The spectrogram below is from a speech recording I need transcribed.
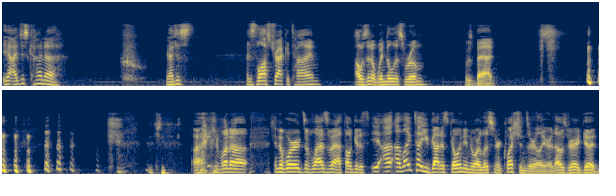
yeah, I just kind of. Yeah, I just. I just lost track of time. I was in a windowless room. It was bad. All right, uh, in the words of Lazareth, I'll get us. I, I liked how you got us going into our listener questions earlier. That was very good.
